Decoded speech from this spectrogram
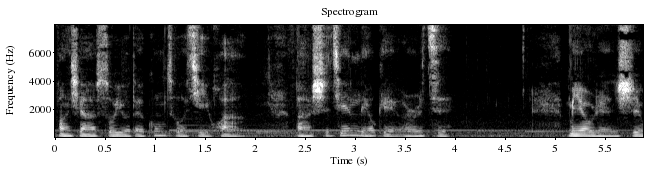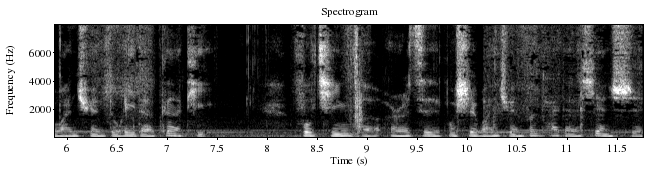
放下所有的工作计划，把时间留给儿子。没有人是完全独立的个体，父亲和儿子不是完全分开的现实。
